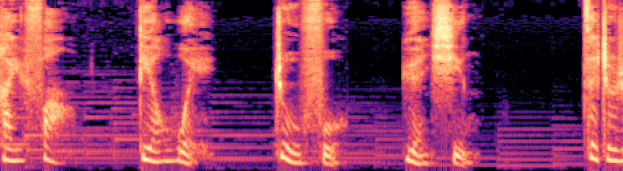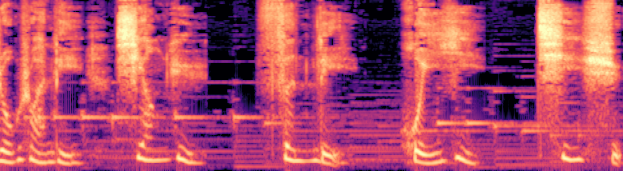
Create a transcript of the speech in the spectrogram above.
开放、凋萎、祝福、远行，在这柔软里相遇、分离、回忆、期许。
